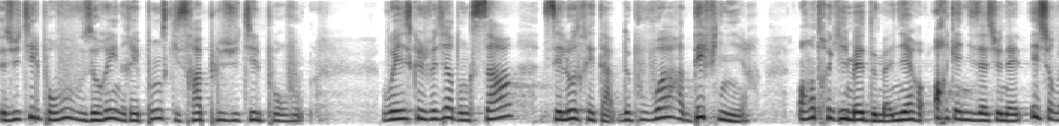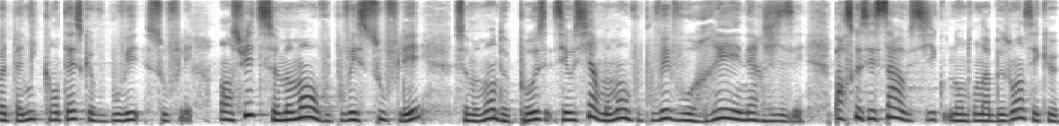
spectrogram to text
utile pour vous, vous aurez une réponse qui sera plus utile pour vous. Vous voyez ce que je veux dire? Donc ça, c'est l'autre étape, de pouvoir définir entre guillemets, de manière organisationnelle et sur votre planning, quand est-ce que vous pouvez souffler? Ensuite, ce moment où vous pouvez souffler, ce moment de pause, c'est aussi un moment où vous pouvez vous réénergiser. Parce que c'est ça aussi dont on a besoin, c'est que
